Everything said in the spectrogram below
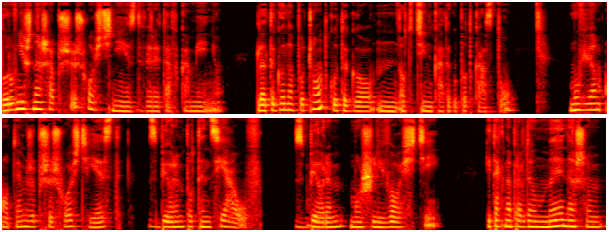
bo również nasza przyszłość nie jest wyryta w kamieniu. Dlatego na początku tego mm, odcinka, tego podcastu, mówiłam o tym, że przyszłość jest zbiorem potencjałów, zbiorem możliwości. I tak naprawdę my naszym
